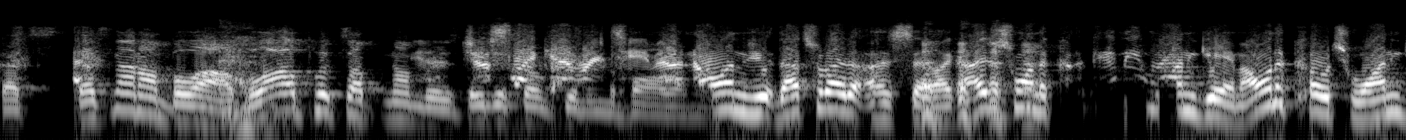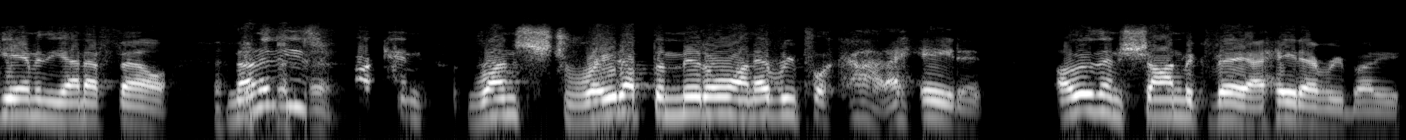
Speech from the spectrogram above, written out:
that's that's not on Bilal. Bilal puts up numbers. They just, just like don't give him the team. ball. No one, that's what I, I said. Like I just want to give me one game. I want to coach one game in the NFL. None of these fucking run straight up the middle on every play. God, I hate it. Other than Sean McVay, I hate everybody.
